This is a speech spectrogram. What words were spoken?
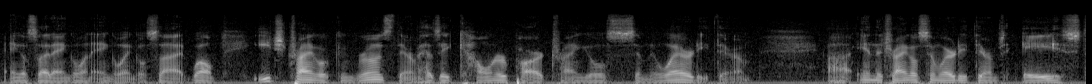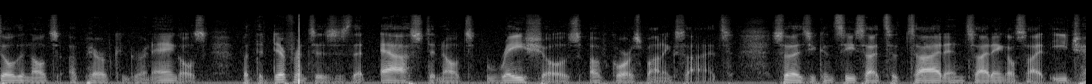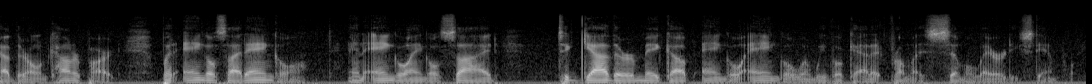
angle side angle and angle angle side. Well, each triangle congruence theorem has a counterpart triangle similarity theorem. Uh, in the triangle similarity theorems, A still denotes a pair of congruent angles, but the difference is, is that S denotes ratios of corresponding sides. So as you can see, side side side and side angle side each have their own counterpart, but angle side angle and angle angle side together make up angle angle when we look at it from a similarity standpoint.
